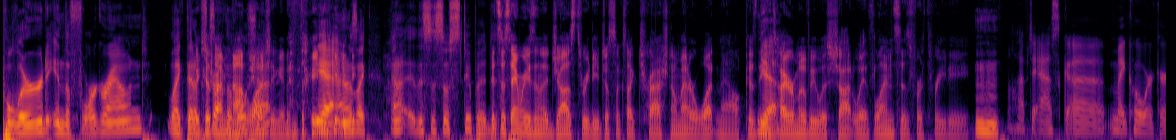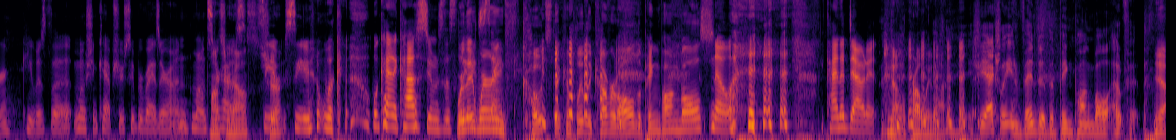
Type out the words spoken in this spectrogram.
blurred in the foreground, like that because obstruct I'm the not whole shot. watching it in 3D. Yeah, and I was like, I this is so stupid. It's the same reason that Jaws 3D just looks like trash no matter what now, because the Yeah. entire movie was shot with lenses for 3D. hmm I'll have to ask uh, my coworker. He was the motion capture supervisor on Monster, Monster House, See, sure. see what what kind of costumes this. Were they wearing designed. coats that completely covered all the ping pong balls? No, I kind of doubt it. No, probably not. she actually invented the ping pong ball outfit. Yeah,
